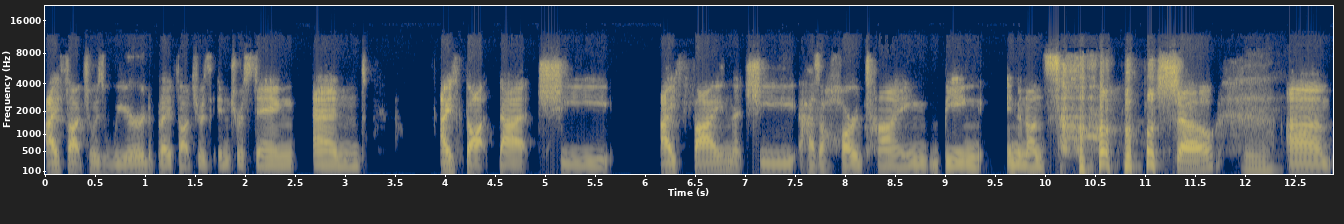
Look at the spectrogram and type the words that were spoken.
i thought she was weird but i thought she was interesting and i thought that she i find that she has a hard time being in an ensemble show. Um,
